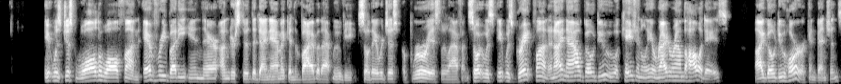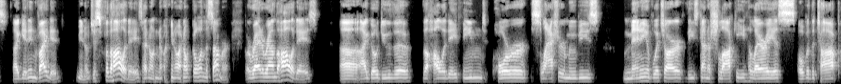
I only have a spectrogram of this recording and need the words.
It was just wall to wall fun. Everybody in there understood the dynamic and the vibe of that movie. So they were just uproariously laughing. So it was, it was great fun. And I now go do occasionally or right around the holidays. I go do horror conventions. I get invited, you know, just for the holidays. I don't know, you know, I don't go in the summer, but right around the holidays, uh, I go do the, the holiday themed horror slasher movies many of which are these kind of schlocky, hilarious, over the top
